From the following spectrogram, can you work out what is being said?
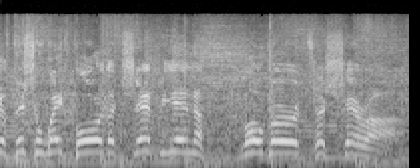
Official weight for the champion, Glover Teixeira.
